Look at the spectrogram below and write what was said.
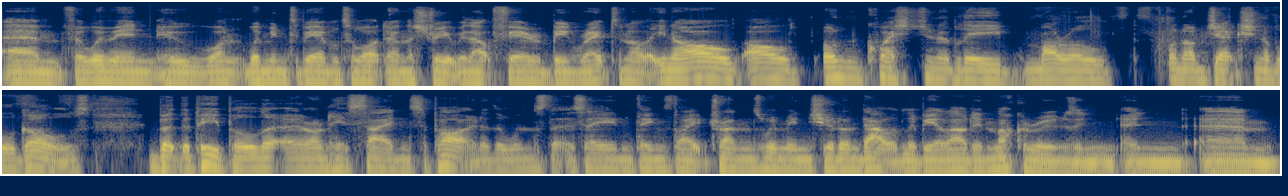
um for women who want women to be able to walk down the street without fear of being raped and all you know all all unquestionably moral unobjectionable goals. But the people that are on his side and supporting are the ones that are saying things like trans women should undoubtedly be allowed in locker rooms and and um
